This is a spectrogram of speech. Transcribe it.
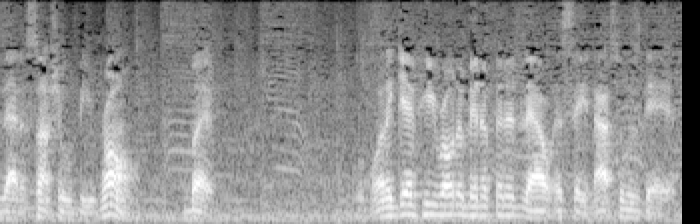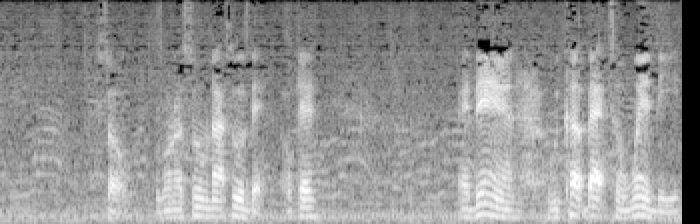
that assumption would be wrong. But we want to give Hiro the benefit of the doubt and say Natsu is dead. So we're going to assume Natsu is dead, okay? And then we cut back to Wendy,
